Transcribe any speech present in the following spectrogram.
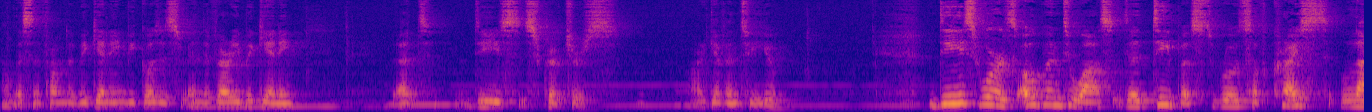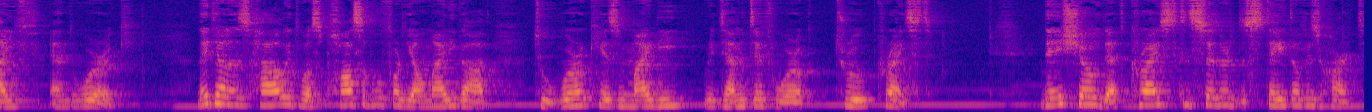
and listen from the beginning because it's in the very beginning that these scriptures are given to you. These words open to us the deepest roots of Christ's life and work. They tell us how it was possible for the Almighty God to work His mighty redemptive work through Christ. They show that Christ considered the state of his heart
